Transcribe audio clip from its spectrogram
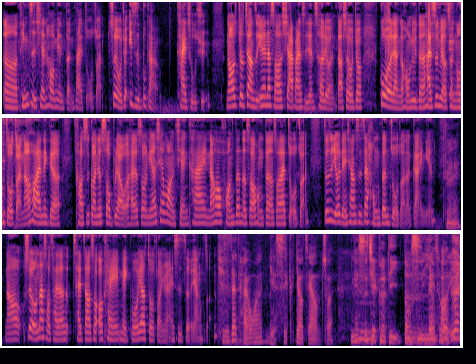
呃，停止线后面等待左转，所以我就一直不敢开出去，然后就这样子，因为那时候下班时间车流很大，所以我就过了两个红绿灯，还是没有成功左转。然后后来那个考试官就受不了我，他就说你要先往前开，然后黄灯的时候、红灯的时候再左转，就是有点像是在红灯左转的概念。对。然后，所以我那时候才知道才知道说，OK，美国要左转原来是这样转。其实，在台湾也是要这样转。应该世界各地都是一样，没错，因为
